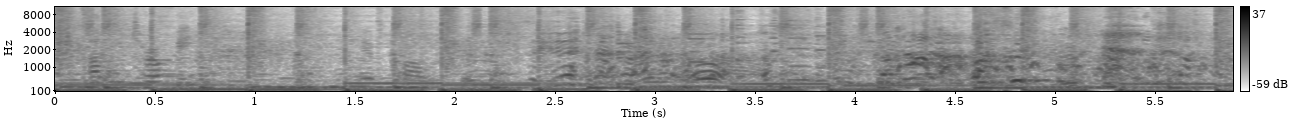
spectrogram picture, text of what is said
To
